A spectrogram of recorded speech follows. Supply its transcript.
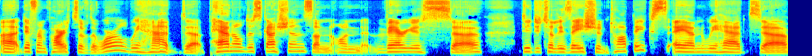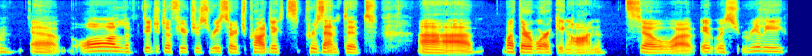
uh, different parts of the world. We had uh, panel discussions on, on various digitalization topics, and we had all Digital Futures research projects presented what they're working on. So it was really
